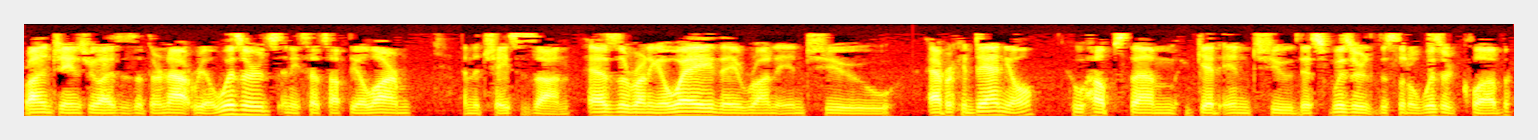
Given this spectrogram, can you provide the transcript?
Ron James realizes that they're not real wizards, and he sets off the alarm, and the chase is on. As they're running away, they run into Abracadaniel, who helps them get into this wizard, this little wizard club.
